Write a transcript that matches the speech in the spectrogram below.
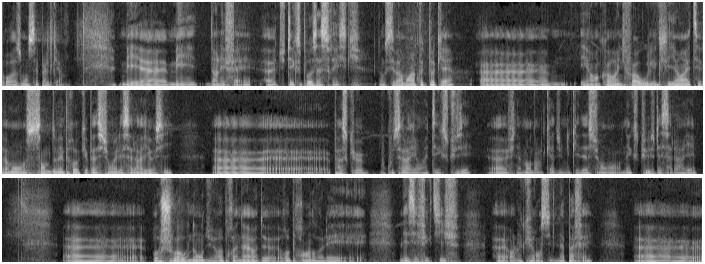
Heureusement, c'est pas le cas. Mais, mais dans les faits, tu t'exposes à ce risque. Donc c'est vraiment un coup de poker. Euh, et encore une fois, où les clients étaient vraiment au centre de mes préoccupations et les salariés aussi. parce que beaucoup de salariés ont été excusés. finalement, dans le cadre d'une liquidation, on excuse les salariés. au choix ou non du repreneur de reprendre les, les effectifs. en l'occurrence, il ne l'a pas fait. Euh,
